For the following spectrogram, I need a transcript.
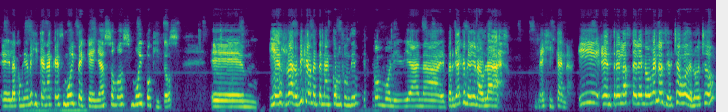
eh, la comunidad mexicana que es muy pequeña, somos muy poquitos. Eh, y es raro, únicamente me han confundido con boliviana, eh, pero ya que me a hablar mexicana. Y entre las telenovelas y El Chavo del Ocho,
